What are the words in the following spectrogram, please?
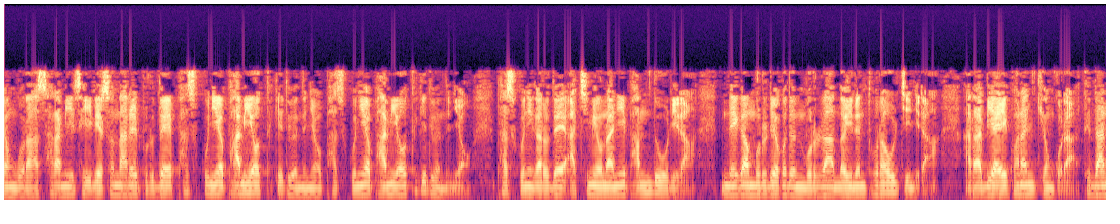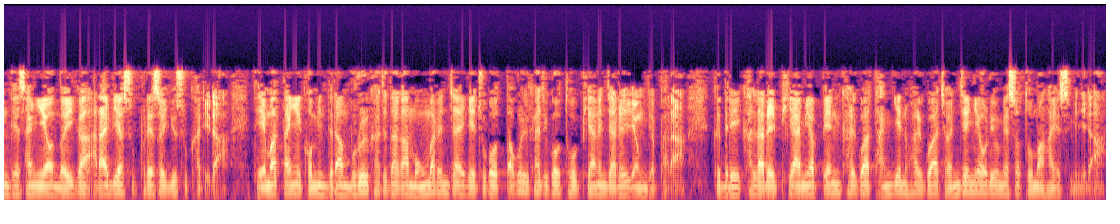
경고라 사람이 세일에서 나를 부르되 파수꾼이여 밤이 어떻게 되었느냐 파수꾼이여 밤이 어떻게 되었느냐 파수꾼이 가로되 아침이 오나니 밤도 오리라. 내가 물으려거든 물으라. 너희는 돌아올지니라. 아라비아에 관한 경고라. 드단 대상이여 너희가 아라비아 수풀에서 유숙하리라. 대마 땅의 거민들아 물을 가져다가 목마른 자에게 주고 떡을 가지고 도피하는 자를 영접하라. 그들이 칼날을 피하며 뺀 칼과 당긴 활과 전쟁의 어려움에서 도망하였습니다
